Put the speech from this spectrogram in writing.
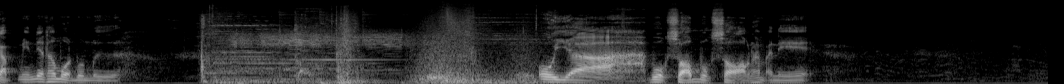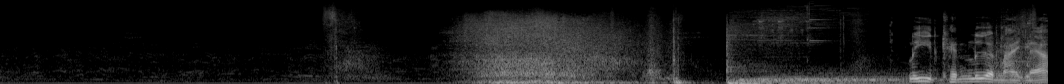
กับมินเนี่ยนทั้งหมดบนมือ โอ้ยาบวกสองบวกสองนะครับ อันนี้ รีดเค้นเลือดมาอีกแล้ว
